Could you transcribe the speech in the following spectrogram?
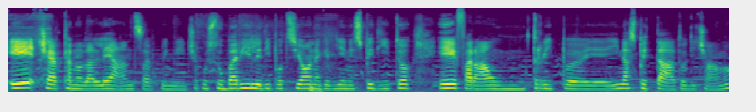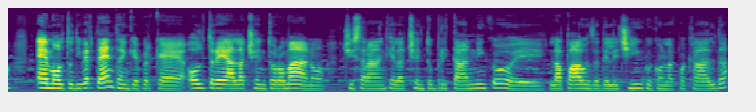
e cercano l'alleanza, quindi c'è questo barile di pozione che viene spedito e farà un trip eh, inaspettato, diciamo. È molto divertente anche perché oltre all'accento romano ci sarà anche l'accento britannico e la pausa delle 5 con l'acqua calda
